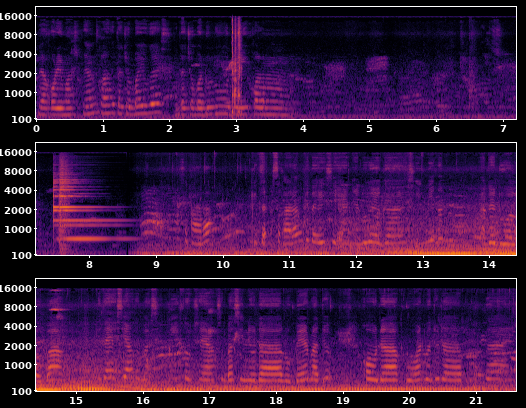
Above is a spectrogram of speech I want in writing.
nah kalau dimasukin sekarang kita coba yuk guys. Kita coba dulu di kolom. Sekarang kita sekarang kita isi airnya dulu ya guys. Ini kan ada dua lubang. Kita isi yang sebelah sini. Kalau misalnya yang sebelah sini udah luber berarti kalau udah keluar berarti udah penuh guys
